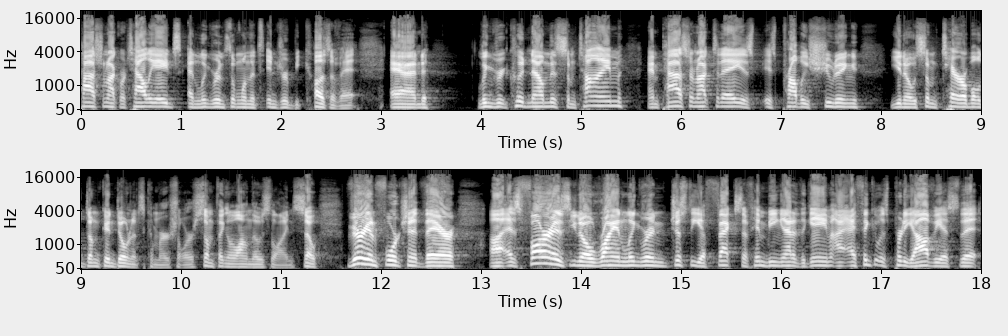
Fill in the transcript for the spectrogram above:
Pastrnak retaliates, and Lindgren's the one that's injured because of it. And Lindgren could now miss some time, and Pastrnak today is is probably shooting you know, some terrible Dunkin' Donuts commercial or something along those lines. So very unfortunate there. Uh, as far as you know, Ryan Lindgren, just the effects of him being out of the game, I, I think it was pretty obvious that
